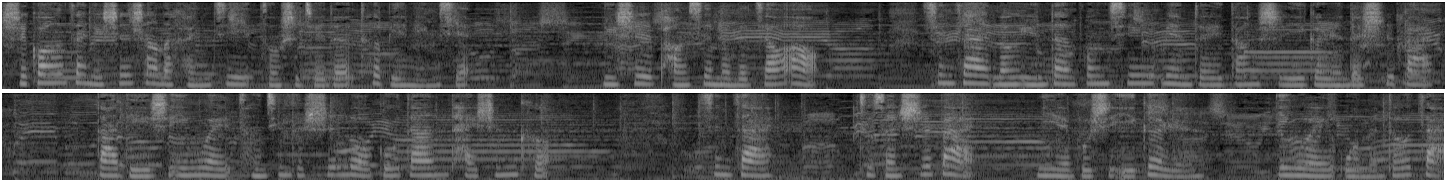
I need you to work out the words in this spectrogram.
时光在你身上的痕迹总是觉得特别明显。你是螃蟹们的骄傲。现在能云淡风轻面对当时一个人的失败，大抵是因为曾经的失落孤单太深刻。现在，就算失败，你也不是一个人，因为我们都在。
